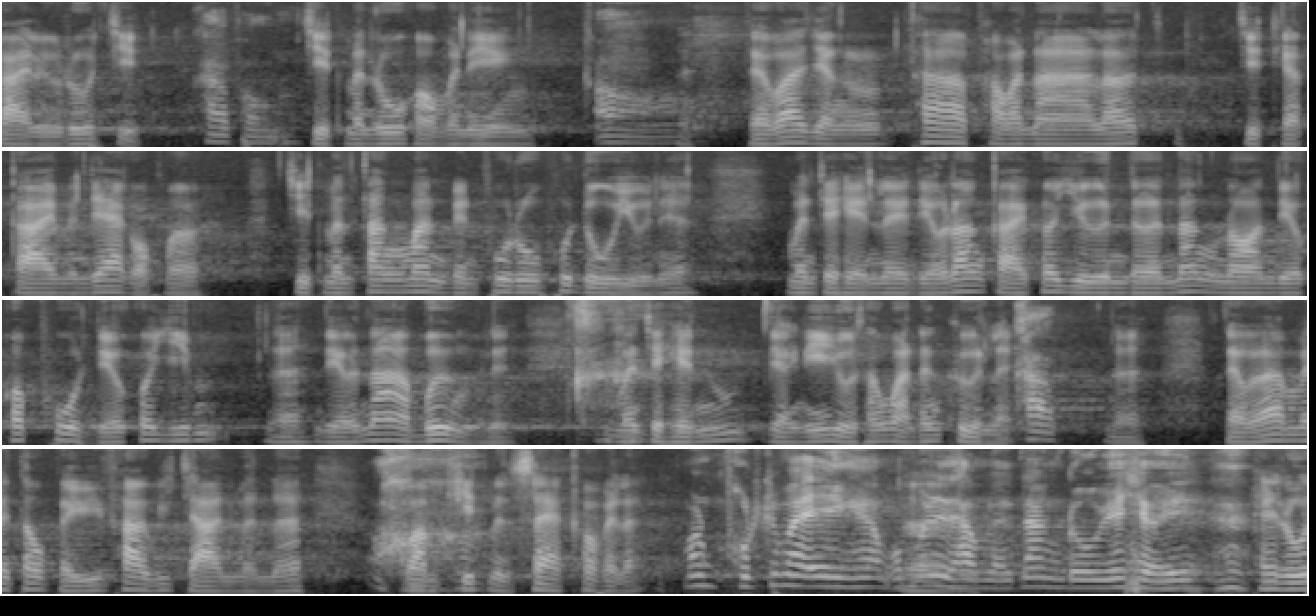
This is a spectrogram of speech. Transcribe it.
กายหรือรู้จิตครับผมจิตมันรู้ของมันเองอ๋อแต่ว่าอย่างถ้าภาวนาแล้วจิตกับกายมันแยกออกมา จิตมันตั้งมั่นเป็นผู้รู้ผู้ดูอยู่เนี่ย มันจะเห็นเลยเดี๋ยวร่างกายก็ยืนเดินนั่งนอน เดี๋ยวก็พูดเดี๋ยวก็ยิ้มนะเดี๋ยวหน้าบึ้งเนี่ยมันจะเห็นอย่างนี้อยู่ทั้งวันทั้งคืนแหละครับ นะแต่ว่าไม่ต้องไปวิพากษ์วิจารณ์มันนะ ความคิดมันแทรกเข้าไปแล้ว มันผุดขึ้นมาเองครับผมไม่ได้ทำอะไรนั่งดูเฉยให้รู้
